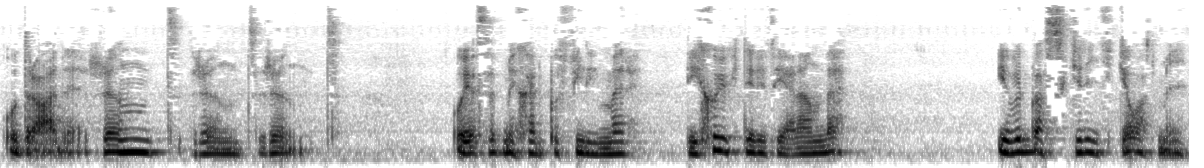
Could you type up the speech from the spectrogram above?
och drar det runt, runt, runt. Och jag har sett mig själv på filmer. Det är sjukt irriterande. Jag vill bara skrika åt mig.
